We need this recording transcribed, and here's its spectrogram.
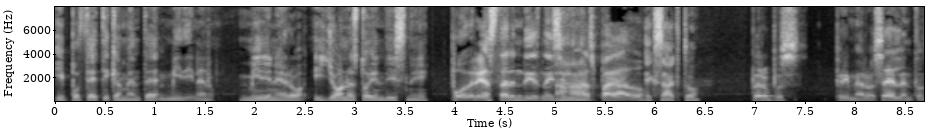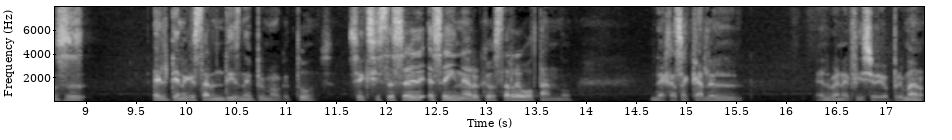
hipotéticamente Mi dinero. mi dinero y yo no estoy en Disney. Podría estar en Disney si me Ajá. hubieras pagado, Exacto. pero pues primero es él. Entonces él tiene que estar en Disney primero que tú. Si existe ese, ese dinero que estar rebotando, deja sacarle el, el beneficio yo primero.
